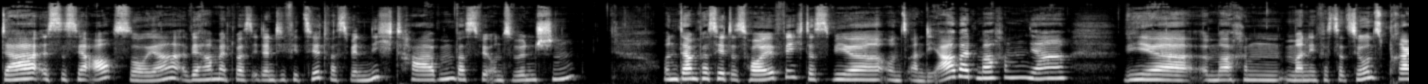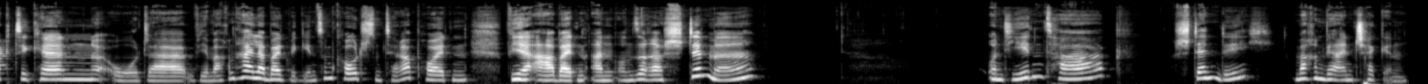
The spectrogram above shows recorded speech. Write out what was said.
da ist es ja auch so, ja. Wir haben etwas identifiziert, was wir nicht haben, was wir uns wünschen. Und dann passiert es häufig, dass wir uns an die Arbeit machen, ja. Wir machen Manifestationspraktiken oder wir machen Heilarbeit, wir gehen zum Coach, zum Therapeuten, wir arbeiten an unserer Stimme. Und jeden Tag, ständig, machen wir ein Check-in.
